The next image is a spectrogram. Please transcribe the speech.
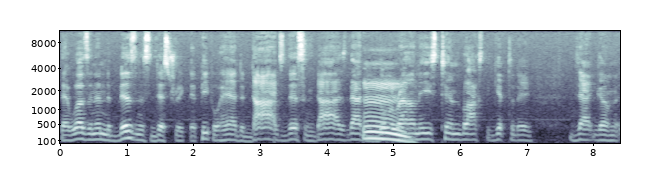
that wasn't in the business district that people had to dodge this and dodge that Mm. and go around these ten blocks to get to their that government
